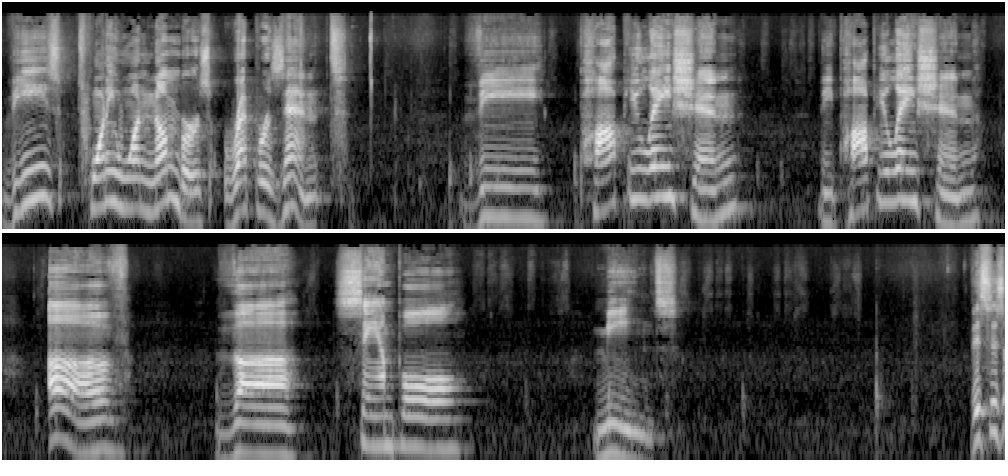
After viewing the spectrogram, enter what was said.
these 21 numbers represent the population, the population of the sample means. This is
